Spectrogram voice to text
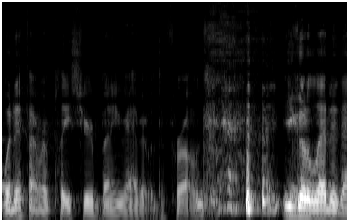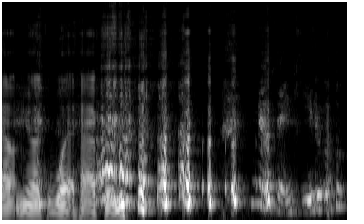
What if I replace your bunny rabbit with a frog? you go to let it out and you're like, what happened? no, thank you.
